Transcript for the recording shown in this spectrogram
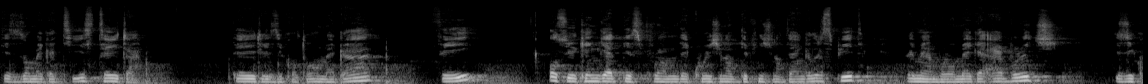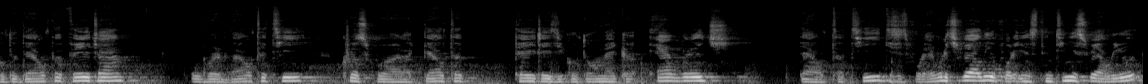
This is omega t is theta. Theta is equal to omega phi. Also, you can get this from the equation of definition of the angular speed. Remember, omega average is equal to delta theta over delta t. Cross product delta theta is equal to omega average delta t. This is for average value. For instantaneous value,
